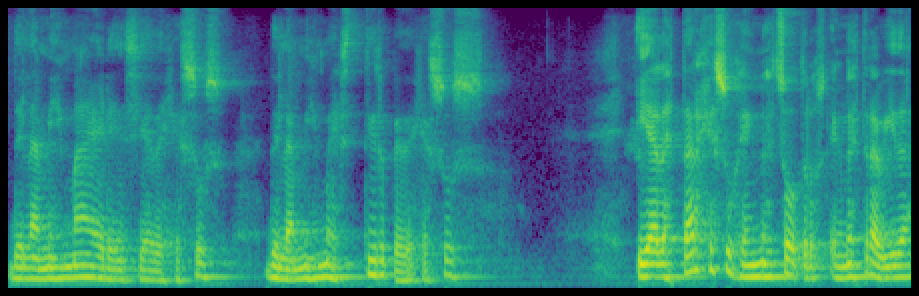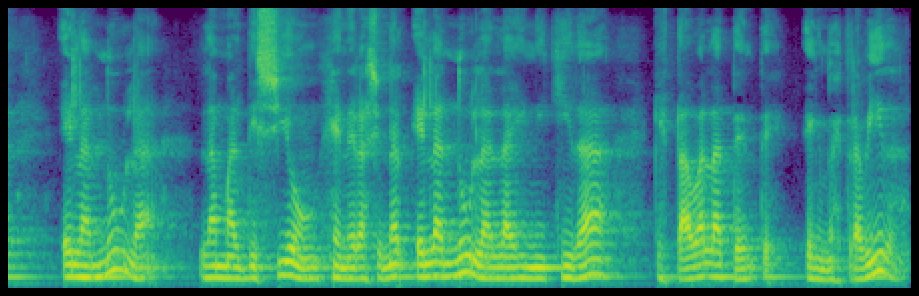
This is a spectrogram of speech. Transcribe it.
de la misma herencia de Jesús de la misma estirpe de Jesús. Y al estar Jesús en nosotros, en nuestra vida, Él anula la maldición generacional, Él anula la iniquidad que estaba latente en nuestra vida,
